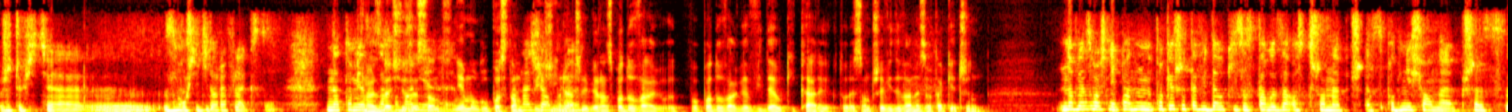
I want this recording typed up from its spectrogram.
rzeczywiście zmusić do refleksji. Natomiast no, zdaje się, że sąd nie mógł postąpić inaczej, biorąc pod uwagę, pod uwagę widełki kary, które są przewidywane za takie czyny. No więc właśnie pan, po pierwsze te widełki zostały zaostrzone przez, podniesione przez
